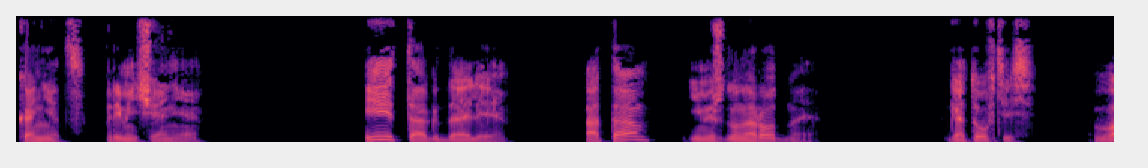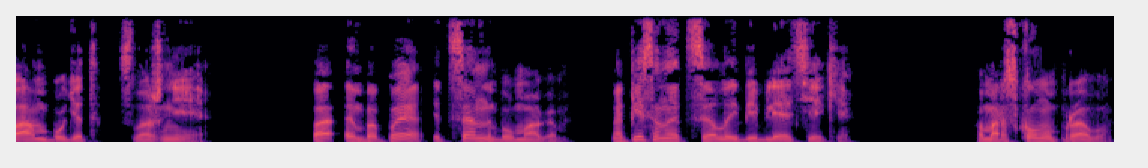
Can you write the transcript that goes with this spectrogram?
Конец примечания. И так далее. А там и международное. Готовьтесь, вам будет сложнее. По МБП и ценным бумагам написаны целые библиотеки. По морскому праву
